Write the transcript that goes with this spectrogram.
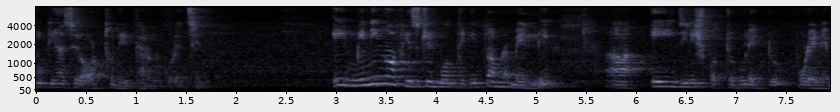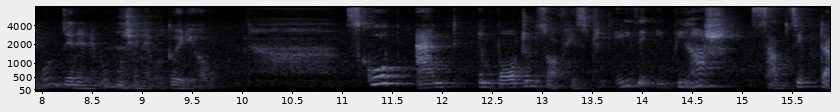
ইতিহাসের অর্থ নির্ধারণ করেছেন? এই মিনিং অফ হিস্ট্রির মধ্যে কিন্তু আমরা মেনলি এই জিনিসপত্রগুলো একটু পড়ে নেব, জেনে নেব, বুঝে নেব, তৈরি হব। Scope and importance of history এই যে ইতিহাস সাবজেক্টটা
